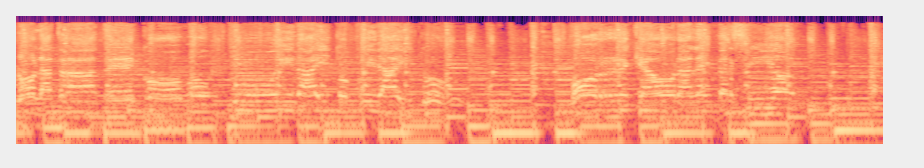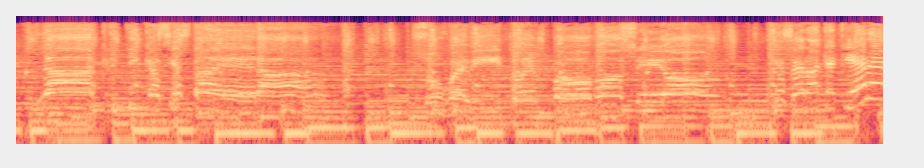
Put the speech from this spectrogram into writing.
no la trate como un cuidadito, cuidadito, porque ahora la inversión la critica si esta era su huevito en promoción. ¿Qué será que quiere?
